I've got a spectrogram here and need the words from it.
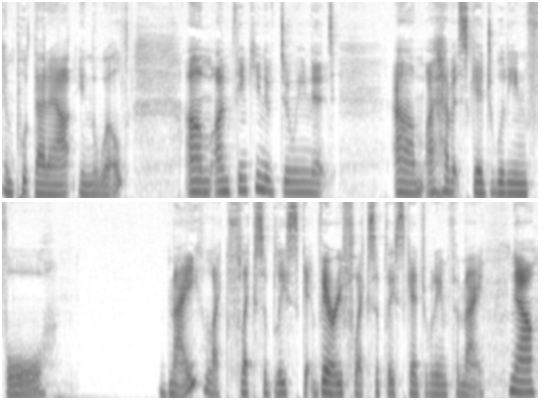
and put that out in the world. Um, I'm thinking of doing it. Um, I have it scheduled in for May, like flexibly, very flexibly scheduled in for May. Now,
